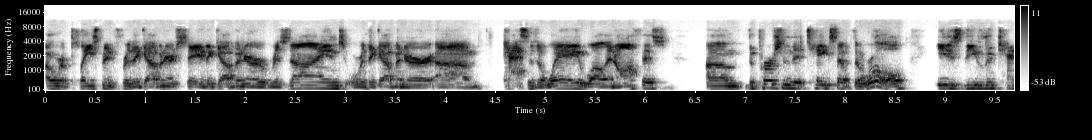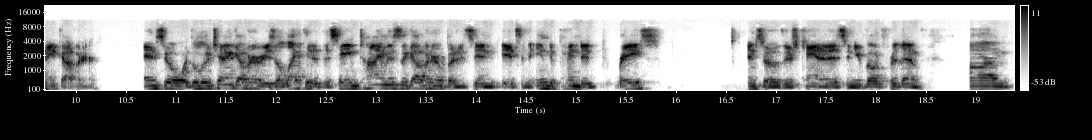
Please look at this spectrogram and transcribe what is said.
a replacement for the governor, say the governor resigns or the governor um, passes away while in office, um, the person that takes up the role is the lieutenant governor. And so the lieutenant governor is elected at the same time as the governor, but it's in it's an independent race. And so there's candidates and you vote for them. Um,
